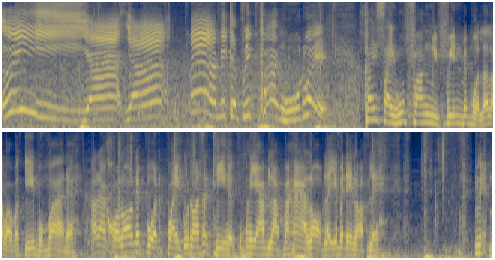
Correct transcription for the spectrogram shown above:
เอ้ยอย่าอย่าแม่มีกระซิบข้างหูด้วย รใส่หูฟังนี่ฟินไปหมดแล้วหรอวะเมื่อกี้ผมว่านะอะไรขอร้องได้ปวดปล่อยกูนอนสักทีเถอะกูพยายามหลับมาห้ารอบแล้วยังไม่ได้หลับเลยแม่ม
